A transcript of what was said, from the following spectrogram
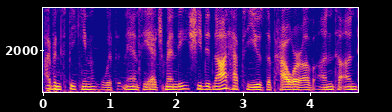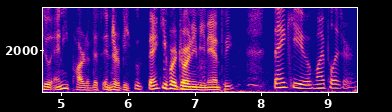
I've been speaking with Nancy Etchemendy. She did not have to use the power of un to undo any part of this interview. Thank you for joining me, Nancy. Thank you. My pleasure.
